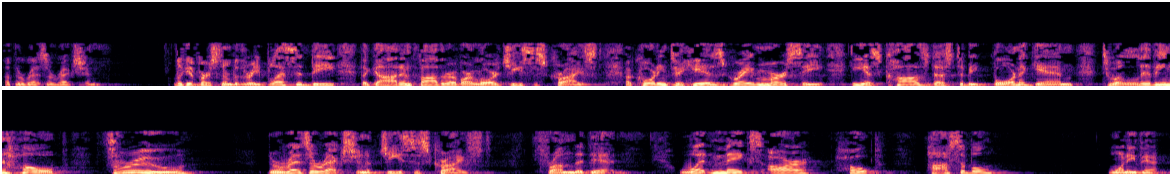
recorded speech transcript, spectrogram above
of the resurrection. Look at verse number three. Blessed be the God and Father of our Lord Jesus Christ. According to His great mercy, He has caused us to be born again to a living hope through the resurrection of Jesus Christ from the dead. What makes our hope possible? One event.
